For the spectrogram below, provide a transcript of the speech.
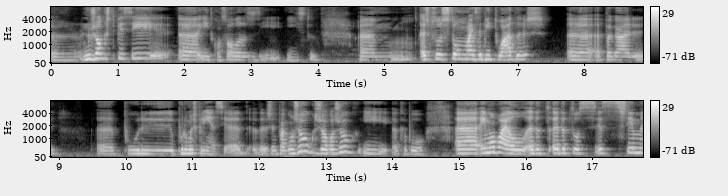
Uh, nos jogos de PC uh, e de consolas e, e isso tudo, um, as pessoas estão mais habituadas uh, a pagar uh, por, uh, por uma experiência. A gente paga um jogo, joga o jogo e acabou. Uh, em mobile adap- adaptou-se esse sistema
